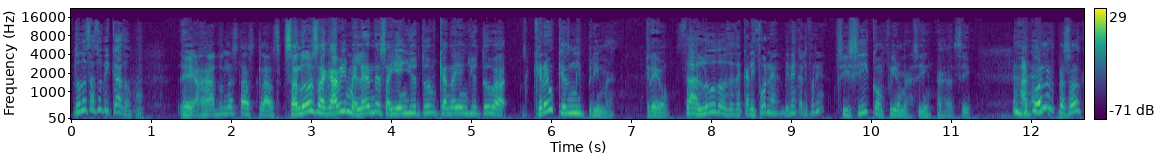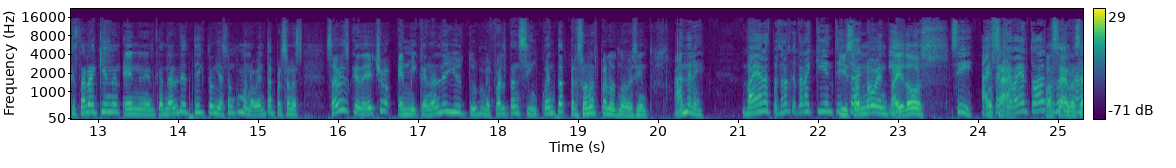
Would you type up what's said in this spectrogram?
¿dónde estás ubicado? Eh, ajá, ¿dónde estás, Klaus? Saludos a Gaby Meléndez ahí en YouTube, que anda ahí en YouTube. Ah, creo que es mi prima, creo. Saludos desde California. ¿Vive en California? Sí, sí, confirma, sí, ajá, sí. A todas las personas que están aquí en, en el canal de TikTok, ya son como 90 personas. ¿Sabes que de hecho en mi canal de YouTube me faltan 50 personas para los 900? Ándale. Vayan las personas que están aquí en TikTok. Y son 92. Sí, ahí O está, sea, que vayan todas las o sea, personas no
